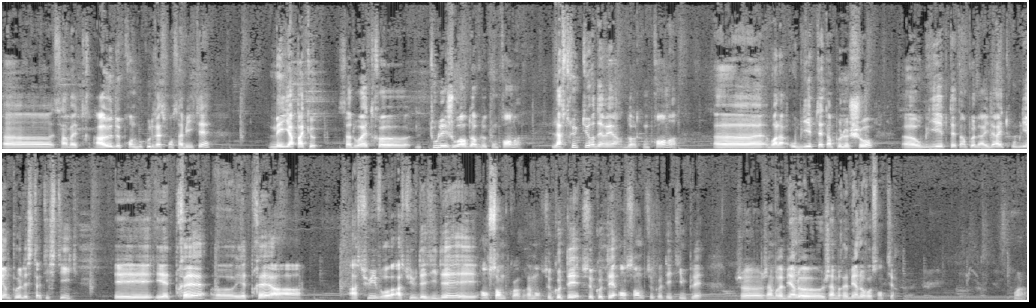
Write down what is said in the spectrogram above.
Ça va être à eux de prendre beaucoup de responsabilités. Mais il n'y a pas que. Ça doit être. euh, tous les joueurs doivent le comprendre. La structure derrière doit le comprendre. Euh, voilà, oubliez peut-être un peu le show, euh, oubliez peut-être un peu le highlight, oubliez un peu les statistiques et, être prêt, être prêt à, suivre, à suivre des idées et ensemble quoi, vraiment. Ce côté, ce côté ensemble, ce côté team play, j'aimerais bien le, j'aimerais bien le ressentir. Voilà.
